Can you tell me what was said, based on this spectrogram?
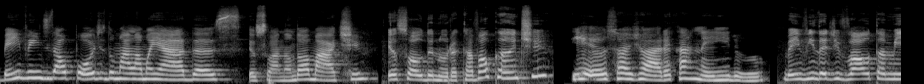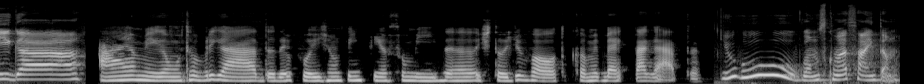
Bem-vindos ao Pod do Malamanhadas. Eu sou a Nando Amati. Eu sou a Aldenora Cavalcante. E eu sou a Joária Carneiro. Bem-vinda de volta, amiga! Ai, amiga, muito obrigada. Depois de um tempinho sumida, estou de volta. Comeback da gata. Uhul! Vamos começar então.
